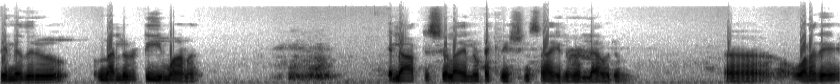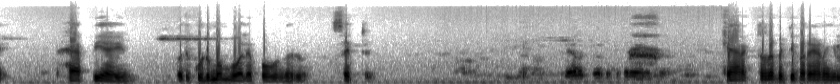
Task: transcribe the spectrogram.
പിന്നെ ഇതൊരു നല്ലൊരു ടീമാണ് എല്ലാ ആർട്ടിസ്റ്റുകളായാലും ടെക്നീഷ്യൻസ് ആയാലും എല്ലാവരും വളരെ ഹാപ്പിയായും ഒരു കുടുംബം പോലെ പോകുന്നൊരു സെറ്റ് ക്യാരക്ടറെ പറ്റി പറയുകയാണെങ്കിൽ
